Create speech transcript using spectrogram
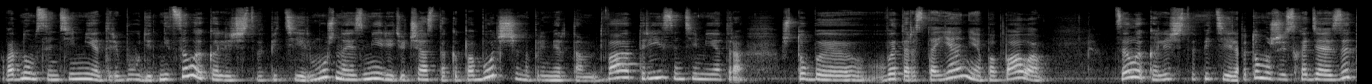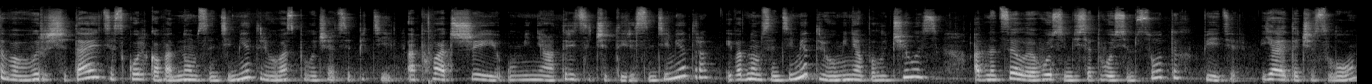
в одном сантиметре будет не целое количество петель, можно измерить участок и побольше, например, там 2-3 сантиметра, чтобы в это расстояние попало целое количество петель. Потом уже исходя из этого вы рассчитаете, сколько в одном сантиметре у вас получается петель. Обхват шеи у меня 34 сантиметра. И в одном сантиметре у меня получилось 1,88 петель. Я это число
